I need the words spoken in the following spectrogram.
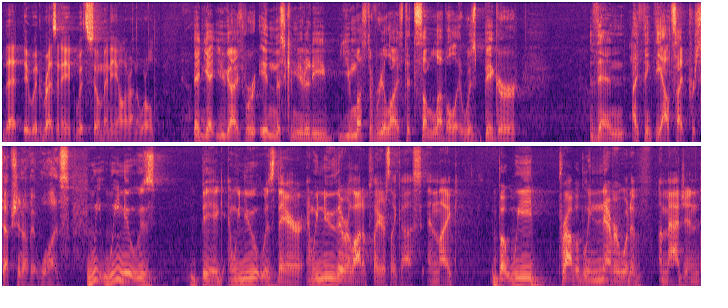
that it would resonate with so many all around the world. And yet, you guys were in this community. You must have realized at some level it was bigger than I think the outside perception of it was. We, we knew it was big and we knew it was there and we knew there were a lot of players like us and like but we probably never would have imagined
